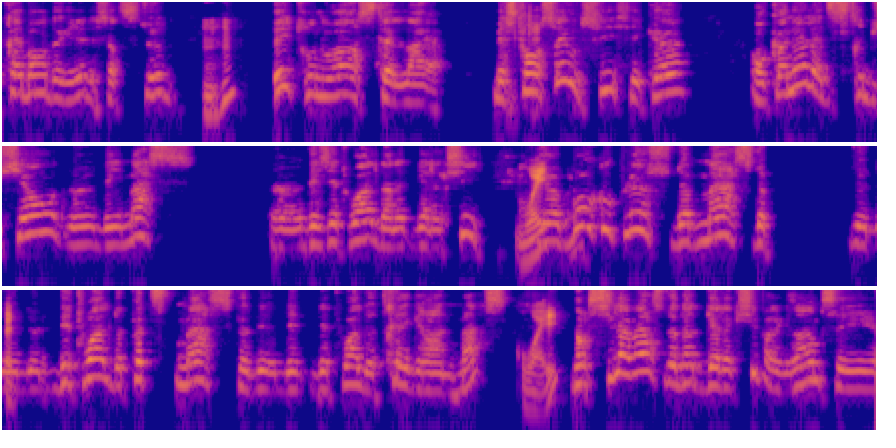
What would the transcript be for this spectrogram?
très bon degré de certitude, mm-hmm. des trous noirs stellaires. Mais ce qu'on sait aussi, c'est que on connaît la distribution des masses euh, des étoiles dans notre galaxie. Il y a beaucoup plus de masses d'étoiles de, petite masse que d'étoiles de très grande masse. Oui. Donc, si la masse de notre galaxie, par exemple, c'est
